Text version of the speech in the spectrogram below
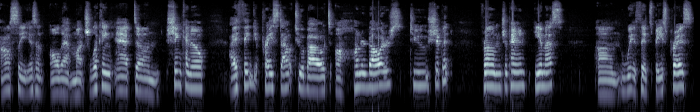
honestly isn't all that much. Looking at um, Shinkenoh, I think it priced out to about a hundred dollars to ship it from Japan EMS um, with its base price,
